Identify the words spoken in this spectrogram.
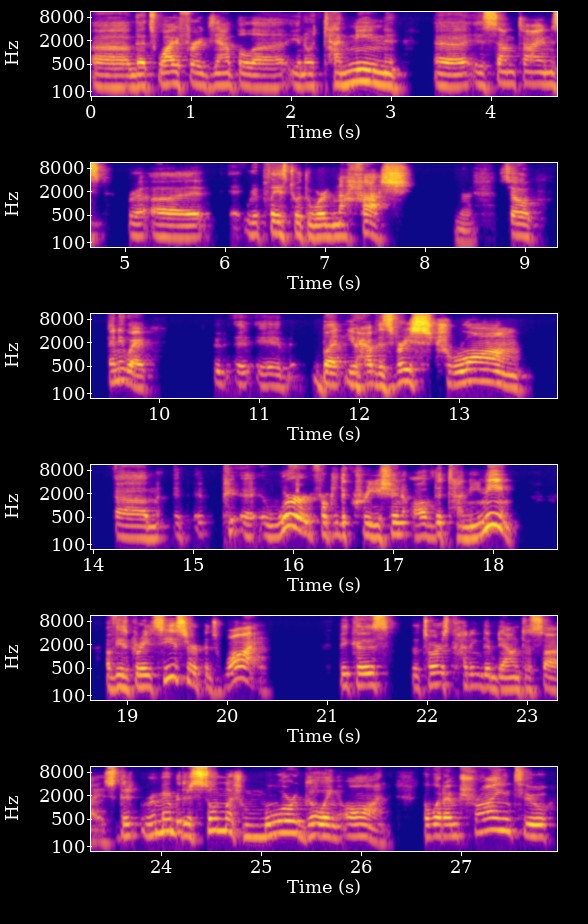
Uh, that's why, for example, uh, you know, tanin uh, is sometimes re- uh, replaced with the word nahash. So anyway, but you have this very strong um, word for the creation of the taninim, of these great sea serpents. Why? Because the Torah is cutting them down to size. There, remember, there's so much more going on. But what I'm trying to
